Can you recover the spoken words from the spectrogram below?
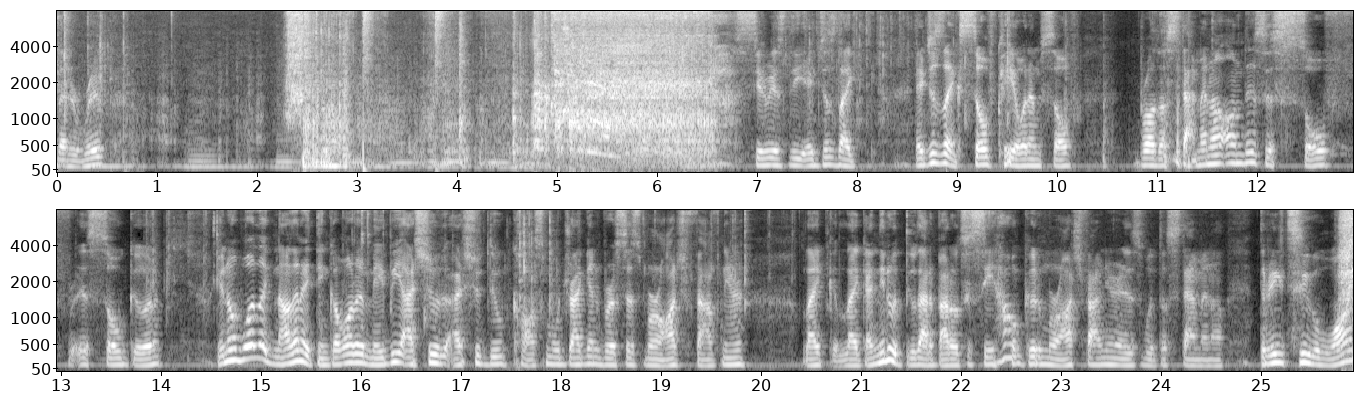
Let it rip. Seriously, it just like, it just like self KO'd himself. Bro, the stamina on this is so is so good. You know what? Like now that I think about it, maybe I should I should do Cosmo Dragon versus Mirage Fafnir. Like like I need to do that battle to see how good Mirage Fafnir is with the stamina. Three, two, one,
